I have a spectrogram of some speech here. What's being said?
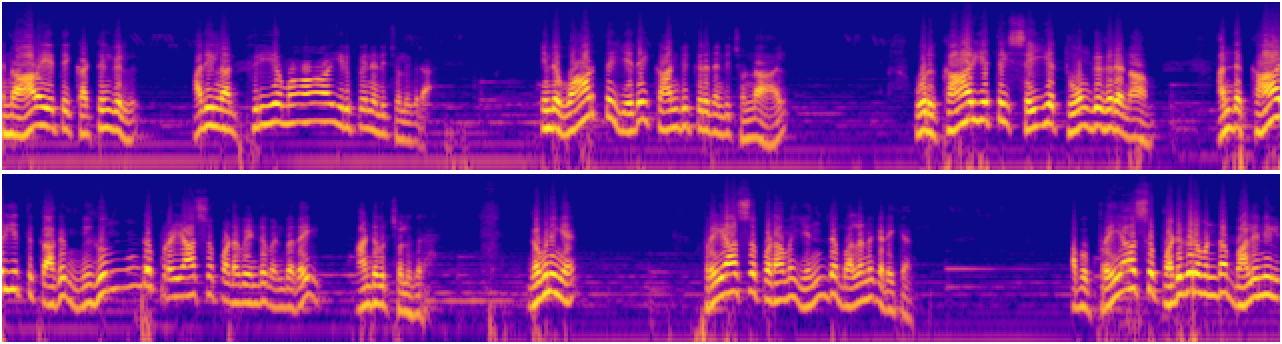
என் ஆலயத்தை கட்டுங்கள் அதில் நான் பிரியமாயிருப்பேன் என்று சொல்லுகிறார். இந்த வார்த்தை எதை காண்பிக்கிறது என்று சொன்னால் ஒரு காரியத்தை செய்ய துவங்குகிற நாம் அந்த காரியத்துக்காக மிகுந்த பிரயாசப்பட வேண்டும் என்பதை ஆண்டவர் சொல்லுகிறார். கவனிங்க பிரயாசப்படாமல் எந்த பலனும் கிடைக்காது. அப்போ பிரயாசப்படுகிறவன் தான் பலனில்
